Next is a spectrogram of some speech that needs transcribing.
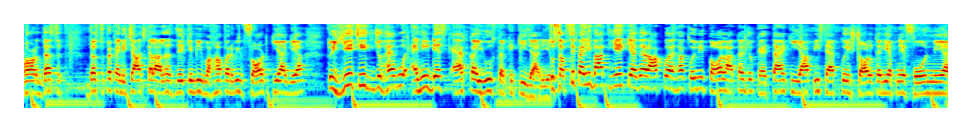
और दस दस रुपये का रिचार्ज का लालच दे के भी वहाँ पर भी फ्रॉड किया गया। तो ये चीज़ जो है वो एनी डेस्क ऐप का यूज़ करके की जा रही है। तो सबसे पहली बात यह है कि अगर आपको ऐसा कोई भी कॉल आता है जो कहता है कि आप इस ऐप को इंस्टॉल करिए अपने फ़ोन में या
